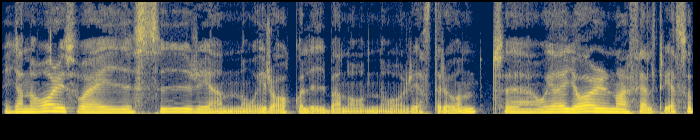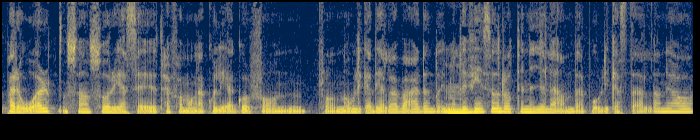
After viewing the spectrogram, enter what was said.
I januari så var jag i Syrien och Irak och Libanon och reste runt. Eh, och jag gör några fältresor per år. Och sen så reser jag och träffar många kollegor från, från olika delar av världen. Då, att det Mm. finns 189 länder på olika ställen. Jag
